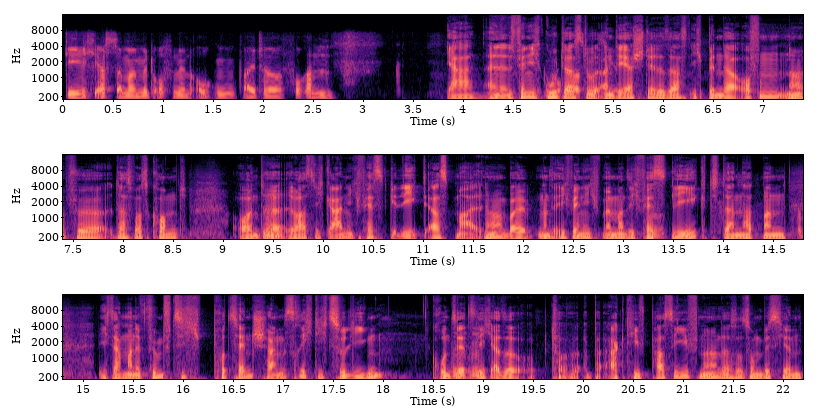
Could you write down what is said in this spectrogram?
gehe ich erst einmal mit offenen Augen weiter voran. Ja, also finde ich gut, dass du an der Stelle sagst, ich bin da offen ne, für das, was kommt. Und äh, mhm. äh, du hast dich gar nicht festgelegt erstmal. Ne? Weil ehrlich, wenn, ich, wenn man sich festlegt, dann hat man, ich sag mal, eine 50% Chance, richtig zu liegen. Grundsätzlich, mhm. also aktiv, passiv, ne? Das ist so ein bisschen.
